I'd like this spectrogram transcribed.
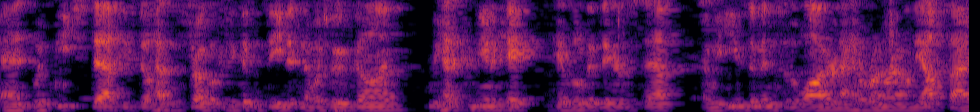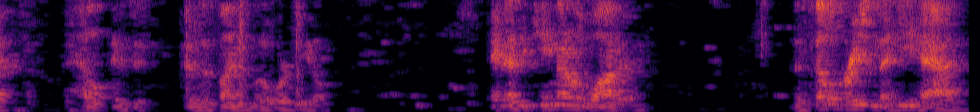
And with each step, he still had the struggle because he couldn't see, he didn't know which way he was going. We had to communicate, okay, a little bit bigger of a step, and we eased him into the water, and I had to run around on the outside to help. It's just, it was a fun little ordeal. And as he came out of the water, the celebration that he had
